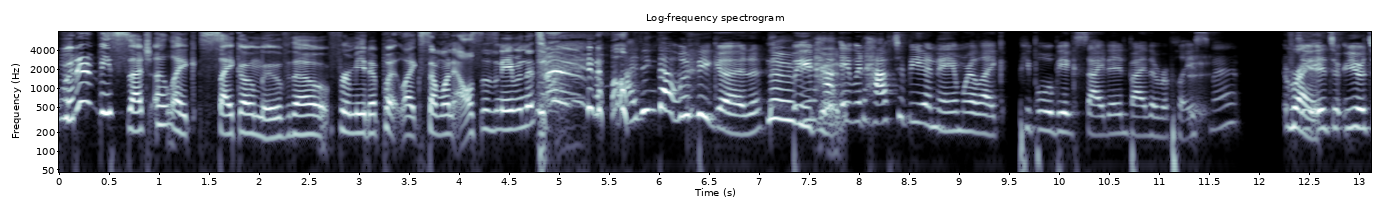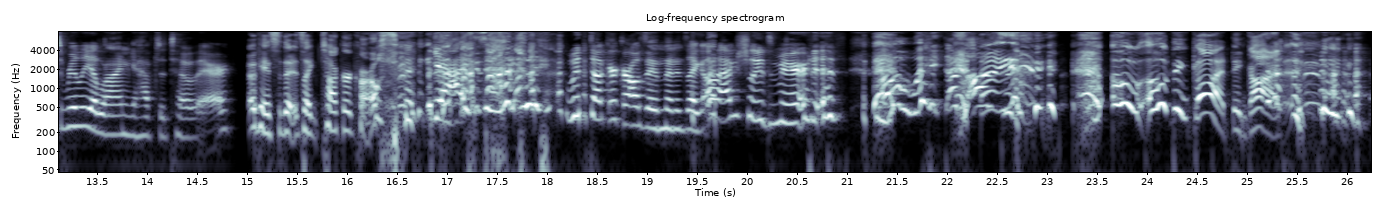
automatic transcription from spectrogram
would it be such a like psycho move though for me to put like someone else's name in the title? I think that would be good. No, but be you'd ha- it would have to be a name where like people will be excited by the replacement. So right. it's you. It's really a line you have to toe there. okay, so that it's like Tucker Carlson. Yeah, exactly. With Tucker Carlson, then it's like, oh, actually, it's Meredith. Oh, wait, that's awesome. oh, oh, thank God. Thank God.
